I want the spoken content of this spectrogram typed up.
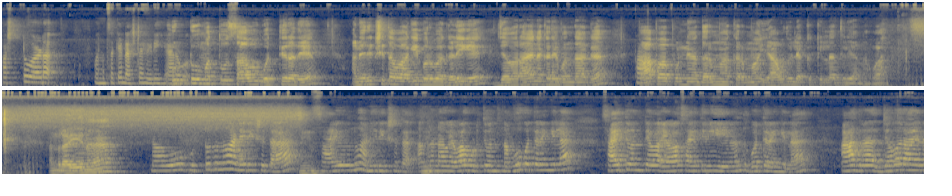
ಫಸ್ಟ್ ವರ್ಡ ಒಂದು ಸೆಕೆಂಡ್ ಅಷ್ಟೇ ಹಿಡಿ ಹುಟ್ಟು ಮತ್ತು ಸಾವು ಗೊತ್ತಿರದೆ ಅನಿರೀಕ್ಷಿತವಾಗಿ ಬರುವ ಗಳಿಗೆ ಜವರಾಯನ ಕರೆ ಬಂದಾಗ ಪಾಪ. ಪುಣ್ಯ ಧರ್ಮ ಕರ್ಮ ಯಾವುದು ಲೆಕ್ಕಕ್ಕಿಲ್ಲ ತಿಳಿಯಣ ವಾ. ಅಂದ್ರ ಏನ? ನಾವು ಹುಟ್ಟುದನು ಅನಿರೀಕ್ಷಿತ ಸಾಯೋದನು ಅನಿರೀಕ್ಷಿತ. ಅಂದ್ರೆ ನಾವು ಯಾವಾಗ ಹುಡ್ತೀವಿ ಅಂತ ನಮಗೂ ಗೊತ್ತಿರಂಗಿಲ್ಲ ಸಾಯ್ತೀವಿ ಅಂತ ಯಾವಾಗ ಯಾವಾಗ ಸಾಯ್ತೀವಿ ಏನಂತ ಗೊತ್ತಿರಂಗಿಲ್ಲ. ಆದ್ರ ಜವರಾಯನ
